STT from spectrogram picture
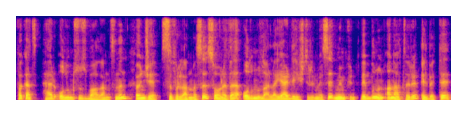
Fakat her olumsuz bağlantının önce sıfırlanması sonra da olumlularla yer değiştirilmesi mümkün. Ve bunun anahtarı elbette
